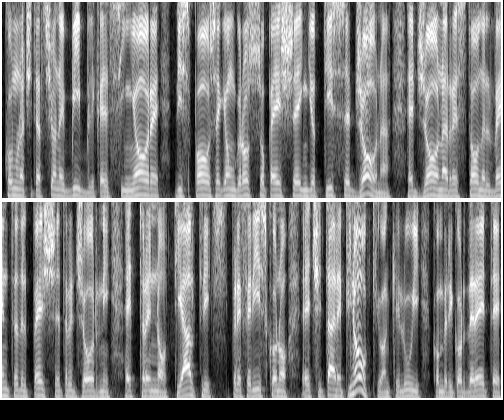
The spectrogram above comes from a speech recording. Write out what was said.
con una citazione biblica, il Signore dispose che un grosso pesce inghiottisse Giona e Giona restò nel ventre del pesce tre giorni e tre notti. Altri preferiscono eh, citare Pinocchio, anche lui, come ricorderete,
